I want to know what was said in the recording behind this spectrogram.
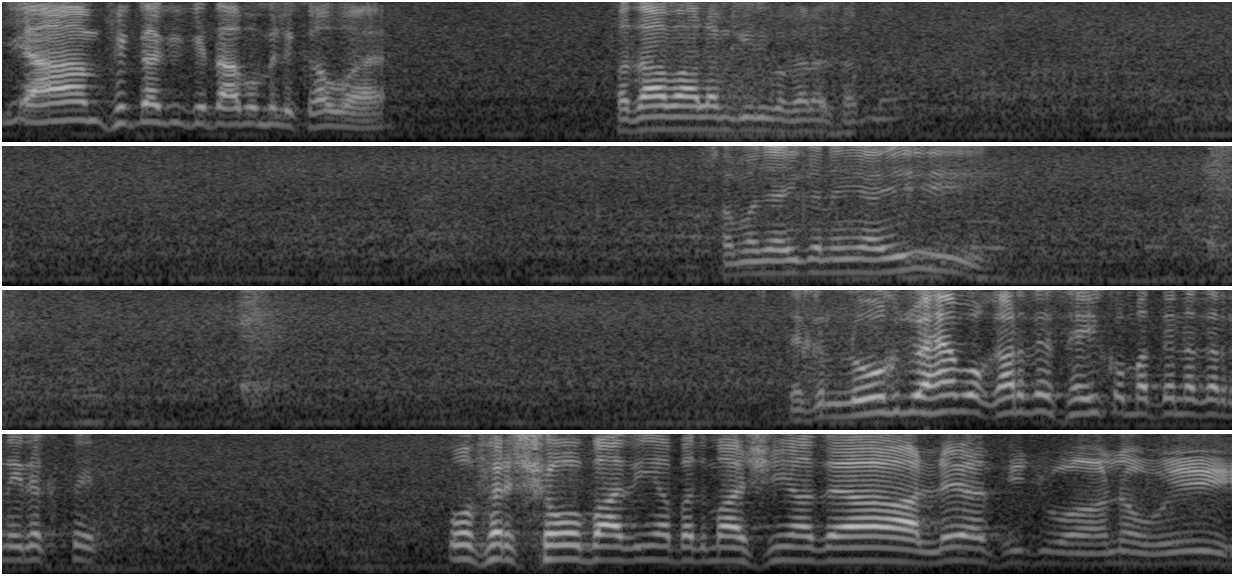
یہ عام فقہ کی کتابوں میں لکھا ہوا ہے۔ فدا عالمگیری وغیرہ سب میں۔ سمجھ آئی کہ نہیں آئی؟ لیکن لوگ جو ہیں وہ غرض صحیح کو مد نظر نہیں رکھتے۔ وہ پھر شو بازیاں بدماشیاں دیا لے اسی جوان ہوئی۔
